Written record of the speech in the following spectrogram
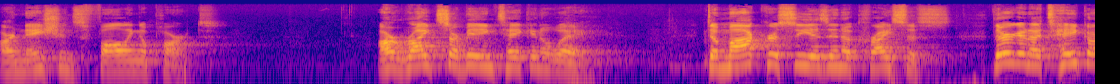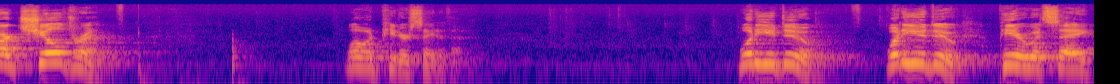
our nation's falling apart, our rights are being taken away, democracy is in a crisis, they're going to take our children, what would Peter say to that? What do you do? What do you do? Peter would say,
